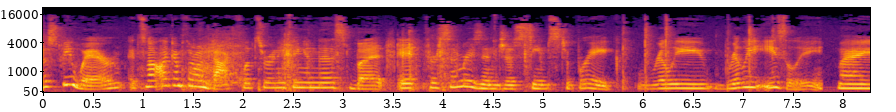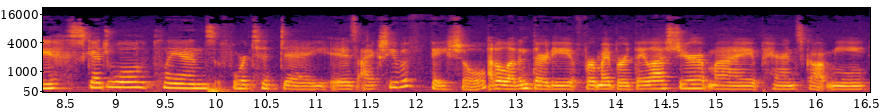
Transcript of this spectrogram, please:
just beware. It's not like I'm throwing backflips or anything in this, but it, for some reason, just seems to break really, really easily. My schedule plans for today is I actually have a facial at 11.30 for my birthday last year. My parents got me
